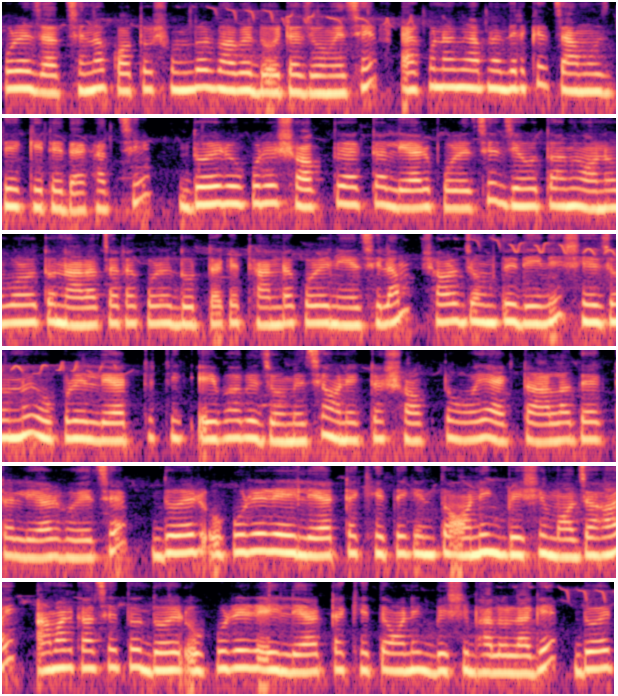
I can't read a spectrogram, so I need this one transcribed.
পড়ে যাচ্ছে না। কত সুন্দরভাবে দইটা জমেছে। এখন আমি আপনাদেরকে চামচ দিয়ে কেটে দেখাচ্ছি। দইয়ের উপরে শক্ত একটা লেয়ার পড়েছে, যেহেতু আমি অনবরত নাড়াচাড়া করে দুধটাকে ঠান্ডা করে নিয়েছিলাম, সর জমতে দিইনি সেই জন্যই উপরের লেয়ারটা ঠিক এইভাবে জমেছে, অনেকটা শক্ত হয়ে একটা আলাদা একটা লেয়ার হয়েছে। দইয়ের উপরের এই লেয়ারটা খেতে কিন্তু অনেক বেশি মজা হয়। আমার কাছে তো দইয়ের উপরের এই লেয়ারটা খেতে অনেক বেশি ভালো লাগে। দইয়ের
